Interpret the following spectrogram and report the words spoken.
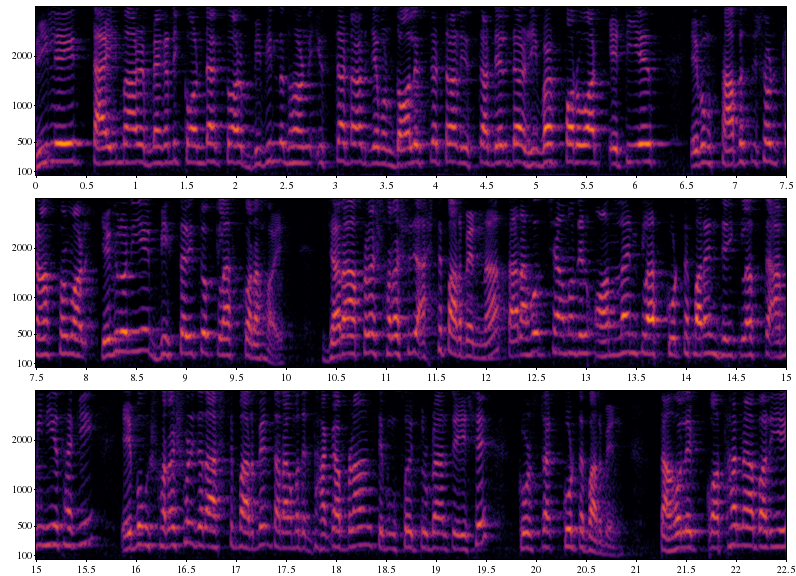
রিলে টাইমার ম্যাগনেটিক কন্ডাক্টর বিভিন্ন ধরনের স্টার্টার যেমন DOL starter star delta reverse forward ATS এবং সাবস্টেশন ট্রান্সফরমার এগুলো নিয়ে বিস্তারিত ক্লাস করা হয়। যারা আপনারা সরাসরি আসতে পারবেন না, তারা হচ্ছে আমাদের অনলাইন ক্লাস করতে পারেন, যেই ক্লাসটা আমি নিয়ে থাকি এবং সরাসরি যারা আসতে পারবেন, তারা আমাদের ঢাকা ব্রাঞ্চ এবং সৈয়দপুর ব্রাঞ্চে এসে কোর্সটা করতে পারবেন। তাহলে কথা না বাড়িয়ে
